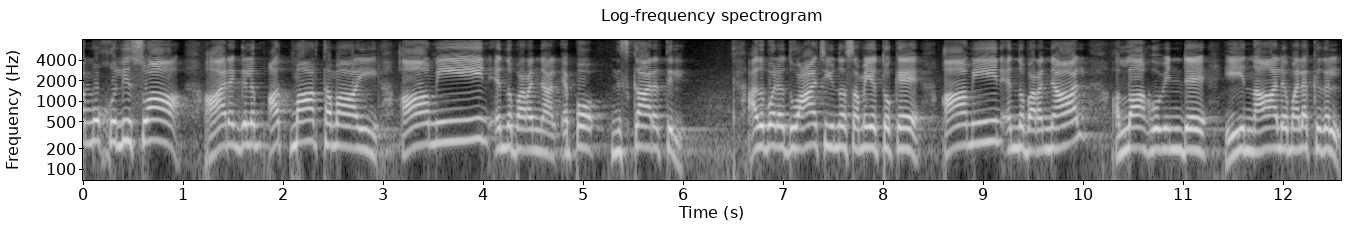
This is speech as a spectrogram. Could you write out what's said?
മുഖ്ലിസ്വാ ആരെങ്കിലും ആത്മാർത്ഥമായി ആമീൻ എന്ന് പറഞ്ഞാൽ എപ്പോ? നിസ്കാരത്തിൽ. അതുപോലെ ദ്വാ ചെയ്യുന്ന സമയത്തൊക്കെ ആമീൻ എന്ന് പറഞ്ഞാൽ അള്ളാഹുവിന്റെ ഈ നാല് മലക്കുകൾ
